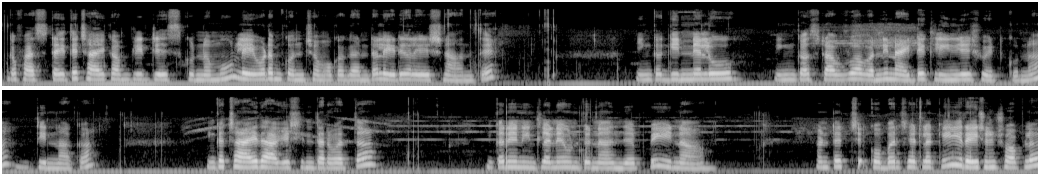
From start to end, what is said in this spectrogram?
ఇంకా ఫస్ట్ అయితే చాయ్ కంప్లీట్ చేసుకున్నాము. లేవడం కొంచెం ఒక గంట లేటుగా లేచిన అంతే. ఇంకా గిన్నెలు, ఇంకా స్టవ్ అవన్నీ నైటే క్లీన్ చేసి పెట్టుకున్నా తిన్నాక. ఇంకా చాయ్ తాగేసిన తర్వాత ఇంకా నేను ఇంట్లోనే ఉంటున్నా అని చెప్పి నా అంటే చె కొబ్బరి చెట్లకి రేషన్ షాప్‌లో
